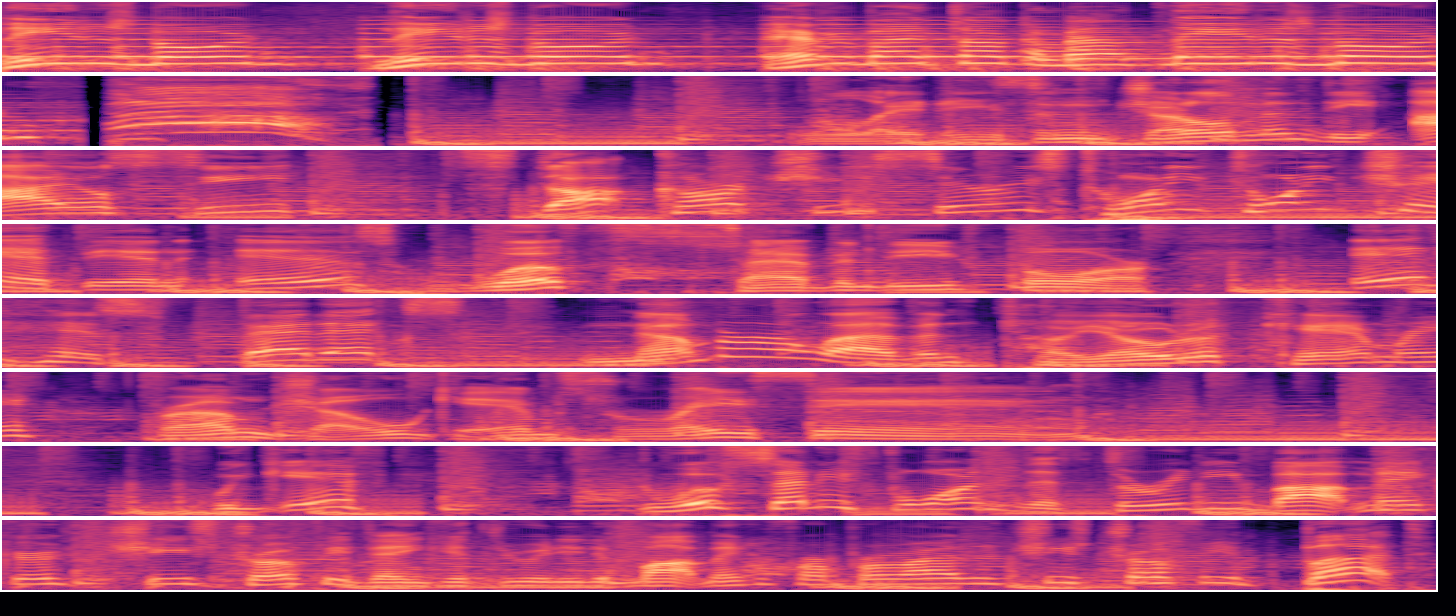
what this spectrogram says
Leaders board, leaders board. Everybody talking about leaders board. Ladies and gentlemen, the ILC Stock Car Cheese Series 2020 champion is Wolf 74 in his FedEx number 11 Toyota Camry from Joe Gibbs Racing. We give Wolf 74 the 3D Bot Maker Cheese Trophy. Thank you, 3D Bot Maker, for providing the Cheese Trophy. But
